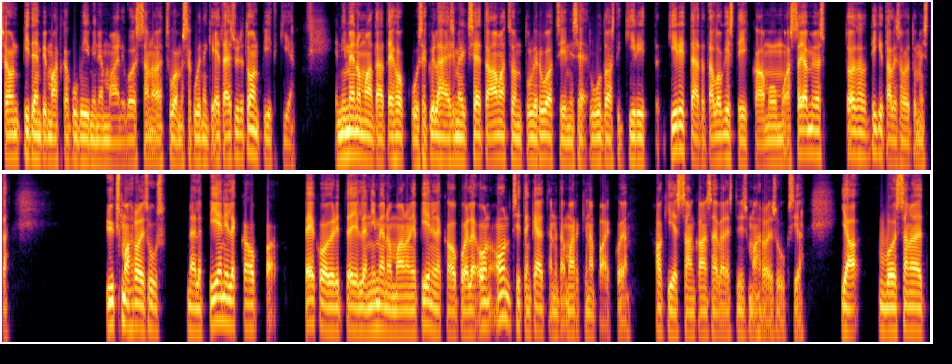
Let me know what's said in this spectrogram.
se on pitempi matka kuin viimeinen maili, voisi sanoa, että Suomessa kuitenkin etäisyydet on pitkiä. Ja nimenomaan tämä tehokkuus, ja kyllähän esimerkiksi se, että Amazon tuli Ruotsiin, niin se luultavasti kirittää, kirittää tätä logistiikkaa muun muassa, ja myös toisaalta digitalisoitumista. Yksi mahdollisuus näille pienille kauppa, PK-yrittäjille nimenomaan on ja pienille kaupoille on, on sitten käyttää näitä markkinapaikkoja hakiessaan kansainvälistymismahdollisuuksia. Ja voisi sanoa, että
